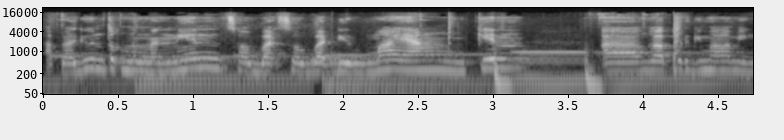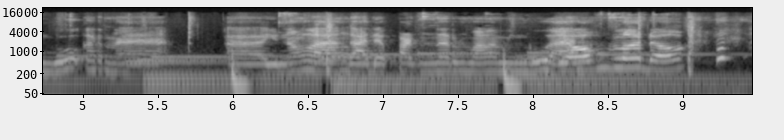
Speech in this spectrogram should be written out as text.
Apalagi untuk nemenin sobat-sobat di rumah yang mungkin nggak uh, pergi malam minggu karena uh, you know lah nggak ada partner malam mingguan jomblo dong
